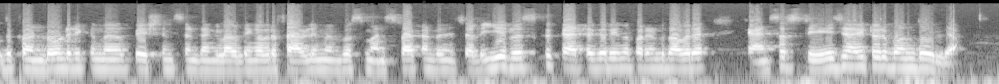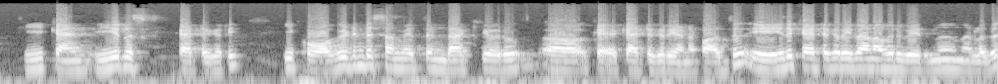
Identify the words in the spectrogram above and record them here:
ഇത് കണ്ടുകൊണ്ടിരിക്കുന്ന പേഷ്യൻസ് ഉണ്ടെങ്കിൽ അല്ലെങ്കിൽ അവരുടെ ഫാമിലി മെമ്പേഴ്സ് മനസ്സിലാക്കേണ്ടതെന്ന് വെച്ചാൽ ഈ റിസ്ക് കാറ്റഗറി എന്ന് പറയുന്നത് അവരെ ക്യാൻസർ സ്റ്റേജ് ആയിട്ട് ഒരു ബന്ധമില്ല ഈ ഈ റിസ്ക് കാറ്റഗറി ഈ കോവിഡിന്റെ സമയത്ത് ഉണ്ടാക്കിയ ഒരു കാറ്റഗറിയാണ് അപ്പൊ അത് ഏത് കാറ്റഗറിയിലാണ് അവർ വരുന്നത് എന്നുള്ളത്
